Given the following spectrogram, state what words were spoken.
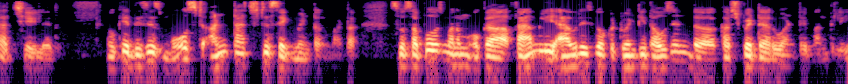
టచ్ చేయలేదు. Okay this is most untouched segment అనమాట సో సపోజ్ మనం ఒక ఫ్యామిలీ యావరేజ్గా ఒక ట్వంటీ థౌజండ్ uh, ఖర్చు పెట్టారు అంటే మంత్లీ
